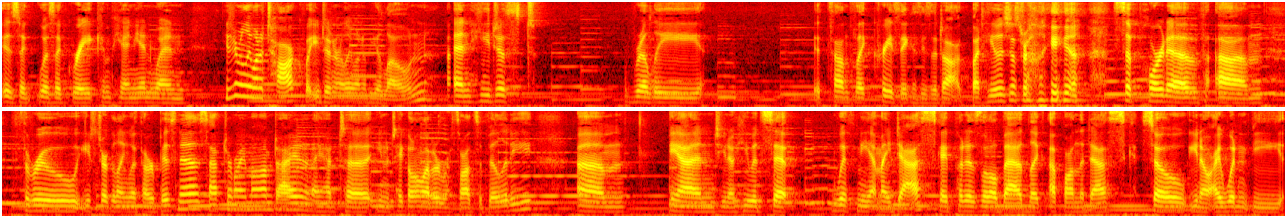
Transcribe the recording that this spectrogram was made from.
is a, was a great companion when you didn't really want to talk, but you didn't really want to be alone. And he just really, it sounds like crazy because he's a dog, but he was just really supportive um, through struggling with our business after my mom died, and I had to you know take on a lot of responsibility. Um, and you know he would sit with me at my desk. I put his little bed like up on the desk, so you know I wouldn't be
